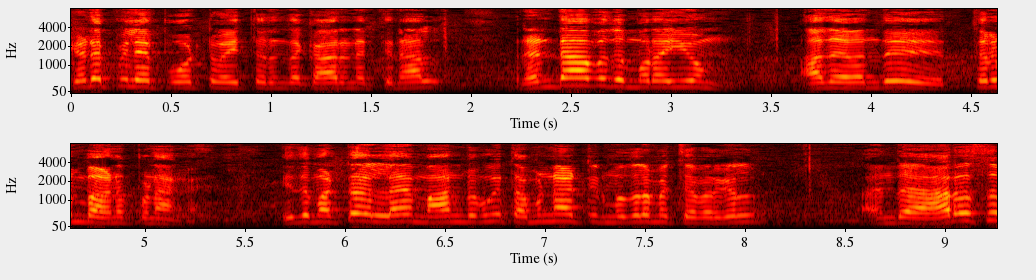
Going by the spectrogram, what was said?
கிடப்பிலே போட்டு வைத்திருந்த காரணத்தினால் இரண்டாவது முறையும் அதை வந்து திரும்ப அனுப்புனாங்க. இது மட்டும் இல்ல மாண்புமிகு தமிழ்நாட்டின் முதலமைச்சர் அவர்கள் அந்த அரசு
